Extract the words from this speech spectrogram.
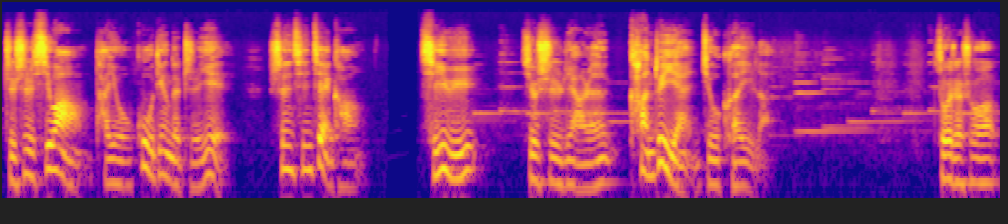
只是希望他有固定的职业，身心健康，其余。就是两人看对眼就可以了。作者说，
